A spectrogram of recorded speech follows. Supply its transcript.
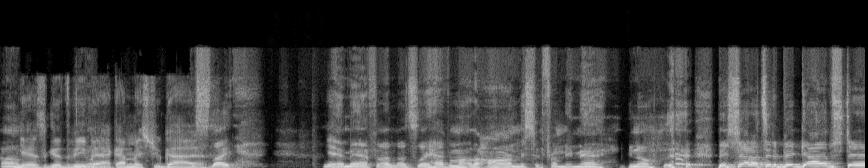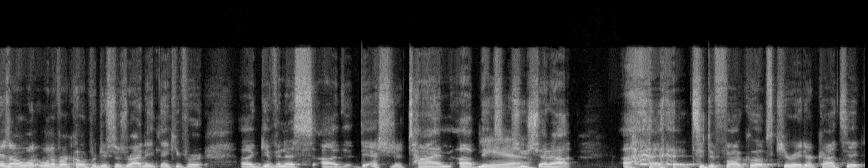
Um, yeah, it's good to be back. I missed you guys. It's like, yeah, man. I'm, it's like having my other arm missing from me, man. You know, big shout out to the big guy upstairs, our one of our co-producers, Rodney. Thank you for uh, giving us uh, the, the, extra time. Uh, big yeah. huge shout out. Uh, to Defunct Club's curate our content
